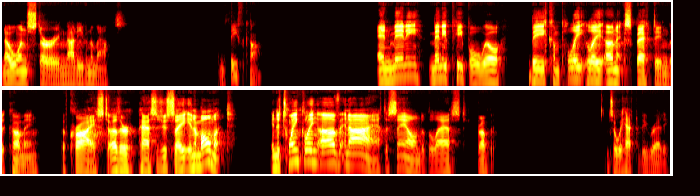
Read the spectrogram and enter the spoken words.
No one's stirring, not even a mouse and the thief comes. And many, many people will be completely unexpecting the coming of Christ. Other passages say, in a moment, in the twinkling of an eye, at the sound of the last trumpet. And so we have to be ready.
